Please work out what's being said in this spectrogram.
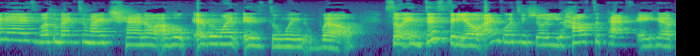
Hi guys, welcome back to my channel. I hope everyone is doing well. So in this video, I'm going to show you how to pass AHIP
